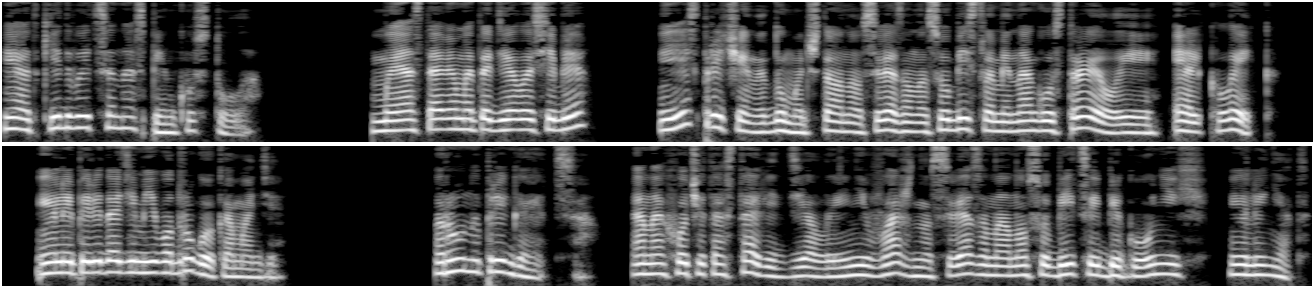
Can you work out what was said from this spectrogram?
и откидывается на спинку стула. «Мы оставим это дело себе? Есть причины думать, что оно связано с убийствами на Густрейл и Эльк Лейк?» Или передадим его другой команде?» Ру напрягается. Она хочет оставить дело, и неважно, связано оно с убийцей бегуней или нет.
